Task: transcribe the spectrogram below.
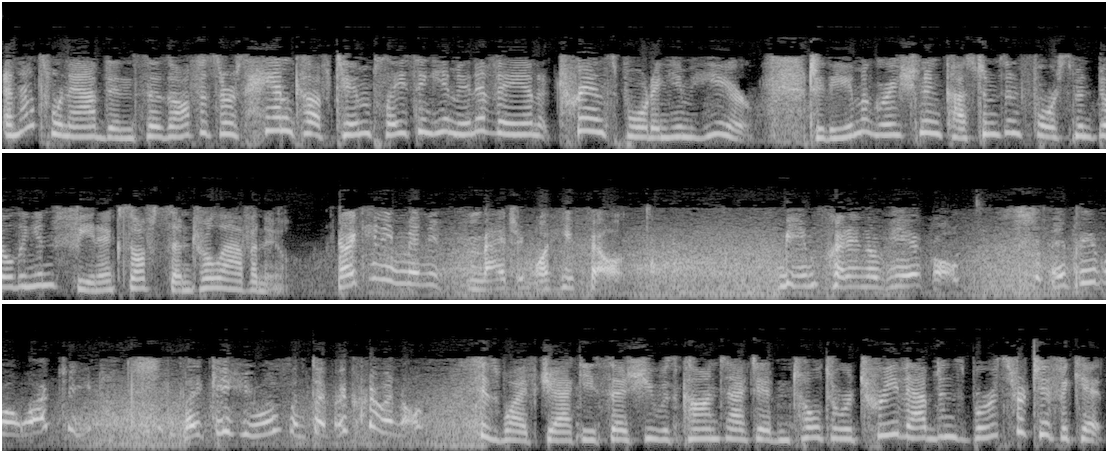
And that's when Abden says officers handcuffed him, placing him in a van, transporting him here to the Immigration and Customs Enforcement building in Phoenix off Central Avenue. I can't even imagine what he felt being put in a vehicle and people watching like he was some type of criminal. His wife Jackie says she was contacted and told to retrieve Abden's birth certificate.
